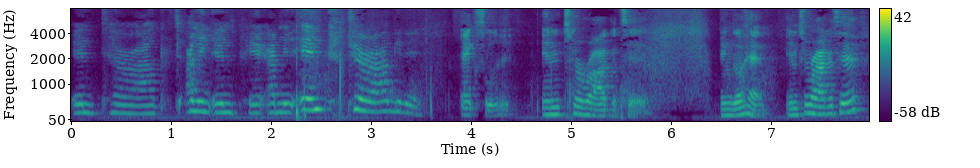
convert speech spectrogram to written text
Interrogative. I mean, imper- I mean, interrogative Excellent. Interrogative. And go ahead. Interrogative.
